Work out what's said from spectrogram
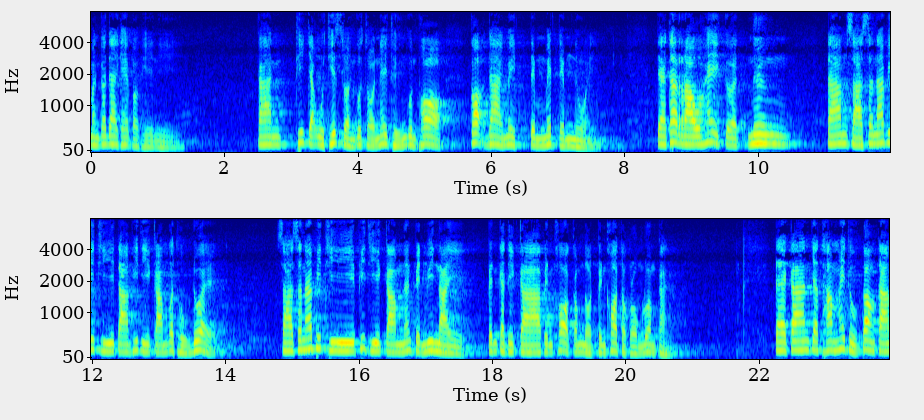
มันก็ได้แค่ประเพณี การที่จะอุทิศส่วนกุศลให้ถึงคุณพ่อก็ได้ไม่เต็มเม็ดเต็มหน่วย แต่ถ้าเราให้เกิดหนึ่งตามศาสนาพิธีตามพิธีกรรมก็ถูกด้วย ศาสนาพิธีพิธีกรรมนั้นเป็นวินัย เป็นกติกาเป็นข้อกำหนดเป็นข้อตกลงร่วมกัน แต่การจะทำให้ถูกต้องตาม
